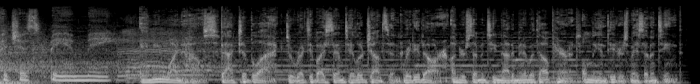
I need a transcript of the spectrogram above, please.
for just being me. Amy Winehouse, Back to Black, directed by Sam Taylor Johnson. Rated R, under 17, not a minute without parent. Only in theaters May 17th.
